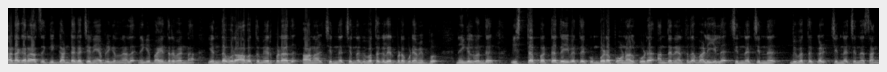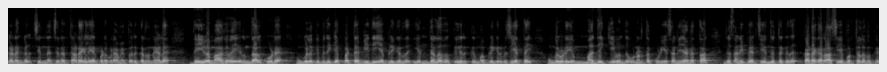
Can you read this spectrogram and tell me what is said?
கடகராசிக்கு கண்டகச்சனி அப்படிங்கிறதுனால நீங்கள் பயந்துட வேண்டாம். எந்த ஒரு ஆபத்தும் ஏற்படாது. ஆனால் சின்ன சின்ன விபத்துகள் ஏற்படக்கூடிய அமைப்பு. நீங்கள் வந்து இஷ்டப்பட்ட தெய்வத்தை கும்பிட போனால் கூட அந்த நேரத்தில் வழியில் சின்ன சின்ன விபத்துக்கள் சின்ன சின்ன சங்கடங்கள் சின்ன சின்ன தடைகள் ஏற்படக்கூடிய அமைப்பு இருக்கிறதுனால தெய்வமாகவே இருந்தால் கூட உங்களுக்கு விதிக்கப்பட்ட விதி அப்படிங்கிறது எந்த அளவுக்கு இருக்கும் அப்படிங்கிற விஷயத்தை உங்களுடைய மதிக்கு வந்து உணர்த்தக்கூடிய சனியாகத்தான் இந்த சனிப்பெயர்ச்சி இருந்துட்டு இருக்குது. கடக ராசியை பொறுத்தளவுக்கு.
